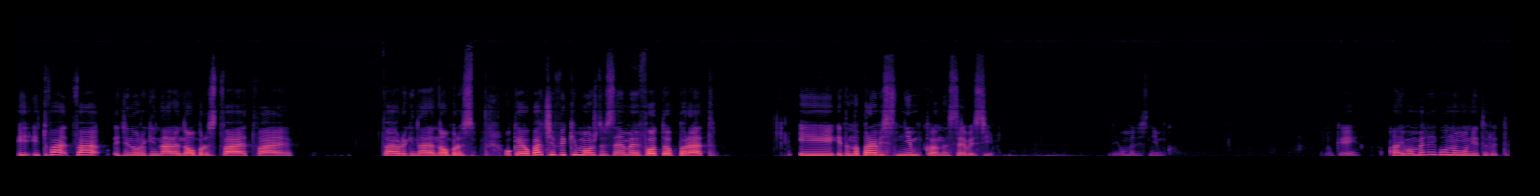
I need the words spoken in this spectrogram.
и, и това, това е един оригинален образ. Това е, това е, това е оригинален образ. Окей, okay, обаче Вики може да вземе фотоапарат и, и да направи снимка на себе си. Имаме ли снимка? Окей. Okay. А имаме ли го на мониторите?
